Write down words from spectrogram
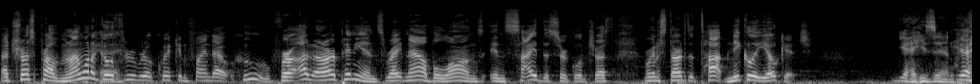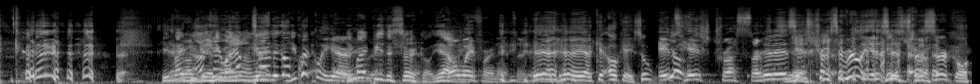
A trust problem. And I want to go through real quick and find out who, for our, our opinions, right now belongs inside the circle of trust. We're going to start at the top. Nikola Jokic. Yeah, he's in. Yeah. He might be. okay, well, I'm trying to go he- quickly here. He might be the circle. Yeah. Don't wait for an answer. yeah, yeah, yeah. Okay, okay, so It's Yo- his trust circle. It is his trust. It really is his trust circle.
